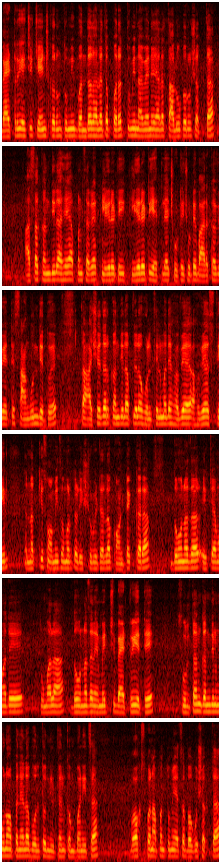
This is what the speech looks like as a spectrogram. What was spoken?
बॅटरी याची चेंज करून तुम्ही बंद झालं तर परत तुम्ही नव्याने याला चालू करू शकता. असा कंदील आहे. आपण सगळ्या क्लिअरिटी क्लिअरिटी घेतल्या. छोटे छोटे बारकावे आहेत ते सांगून देतो आहे तर असे जर कंदील आपल्याला होलसेलमध्ये हवे हवे असतील तर नक्की स्वामी समर्थ डिस्ट्रीब्युटरला कॉन्टॅक्ट करा. दोन हजार ह्याच्यामध्ये तुम्हाला दोन हजार एम एचची बॅटरी येते. सुलतान कंदील म्हणून आपण याला बोलतो न्यूटन कंपनीचा. बॉक्स पण आपण तुम्ही याचा बघू शकता.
